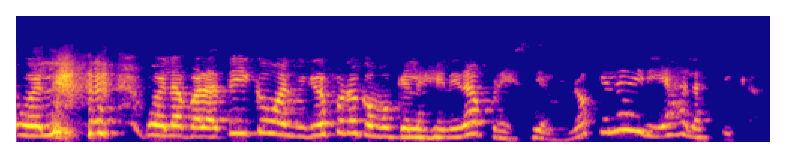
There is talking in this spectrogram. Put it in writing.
o, el, o el aparatico o el micrófono como que le genera presión, ¿no? ¿Qué le dirías a las chicas?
